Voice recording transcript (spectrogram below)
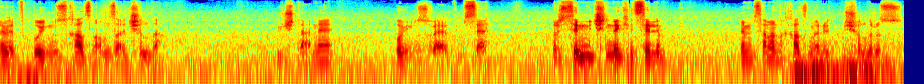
Evet boynuz kazmamız açıldı. 3 tane boynuz verdi bize. Senin için de keselim. Hem sana da kazma üretmiş oluruz.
